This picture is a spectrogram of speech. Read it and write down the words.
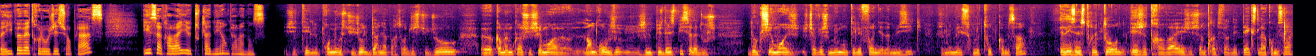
bah, ils peuvent être logés sur place et ça travaille toute l'année en permanence. J'étais le premier au studio, le dernier à partir du studio. quand même, quand je suis chez moi, l'endroit où j'ai le plus d'inspi, c'est la douche. Donc chez moi, je, je mets mon téléphone, il y a la musique je le mets sur le truc comme ça, et les instruments tournent, et je travaille, je suis en train de faire des textes là comme ça.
